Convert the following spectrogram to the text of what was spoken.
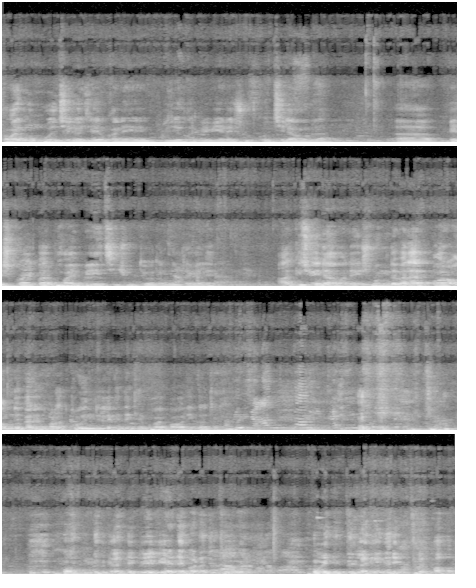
সবাই খুব বলছিল যে ওখানে যেহেতু ব্রিভিয়ারে শ্যুট করছিলাম আমরা বেশ কয়েকবার ভয় পেয়েছি সত্যি কথা বলতে গেলে। আর কিছুই না মানে সন্ধ্যেবেলার পর অন্ধকারে হঠাৎ করে ইন্দ্রিলাকে দেখে ভয় পাওয়ারই কথা। অন্ধকারে গ্রেভিয়ারে হঠাৎ ওই- ইন্দ্রিলাকে দেখতে পাও।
